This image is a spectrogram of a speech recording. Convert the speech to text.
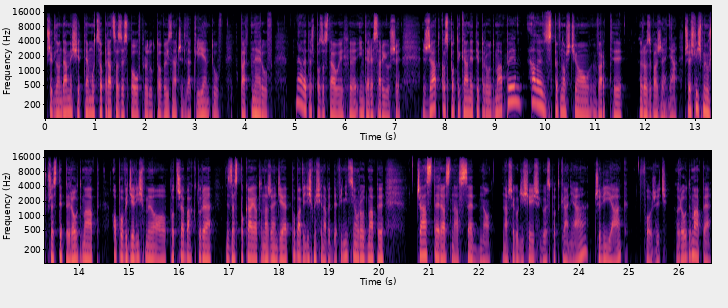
przyglądamy się temu, co praca zespołów produktowych znaczy dla klientów, partnerów, no ale też pozostałych e, interesariuszy. Rzadko spotykany typ roadmapy, ale z pewnością warty rozważenia. Przeszliśmy już przez typy roadmap, opowiedzieliśmy o potrzebach, które zaspokaja to narzędzie, pobawiliśmy się nawet definicją roadmapy. Czas teraz na sedno naszego dzisiejszego spotkania, czyli jak tworzyć roadmapę.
